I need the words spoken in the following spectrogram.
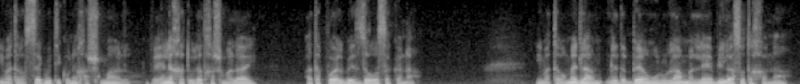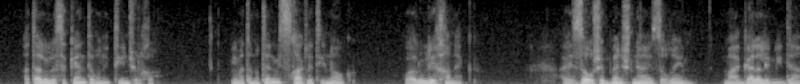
אם אתה עוסק בתיקוני חשמל ואין לך תעודת חשמלאי, אתה פועל באזור הסכנה. אם אתה עומד לדבר מול אולם מלא בלי לעשות הכנה, אתה עלול לסכן את המוניטין שלך. ואם אתה נותן משחק לתינוק, הוא עלול להיחנק. האזור שבין שני האזורים, מעגל הלמידה,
